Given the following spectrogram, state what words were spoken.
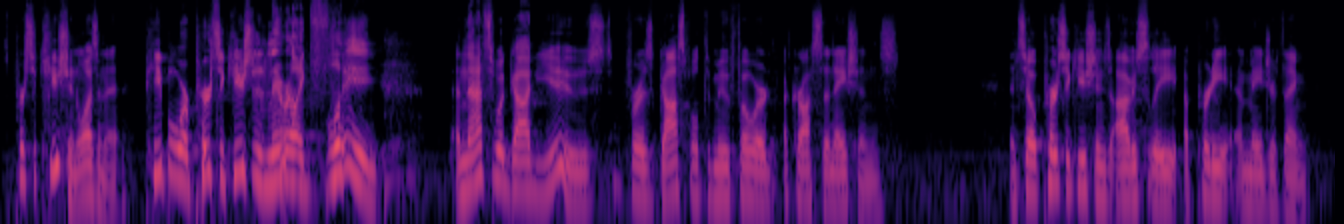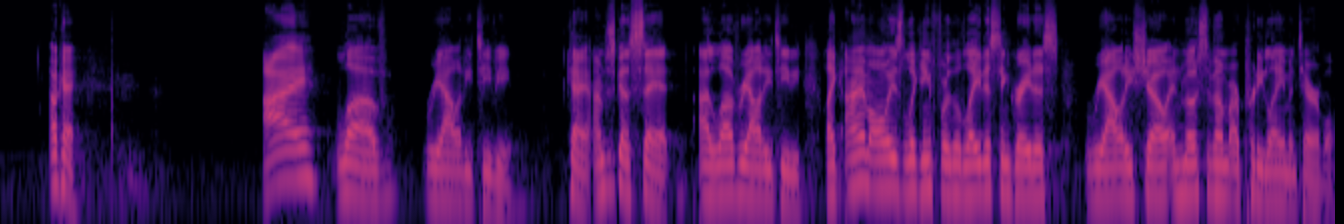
It's persecution, wasn't it? People were persecuted and they were like fleeing. And that's what God used for his gospel to move forward across the nations. And so persecution is obviously a pretty major thing. Okay. I love reality TV. Okay, I'm just gonna say it. I love reality TV. Like, I am always looking for the latest and greatest reality show, and most of them are pretty lame and terrible.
